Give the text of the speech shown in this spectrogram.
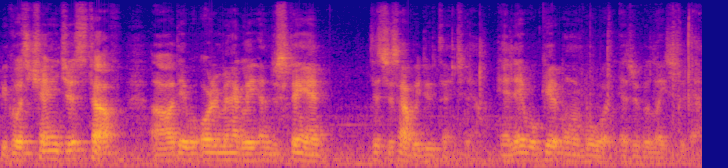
because change is tough, uh, they will automatically understand this is how we do things now. And they will get on board as it relates to that.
